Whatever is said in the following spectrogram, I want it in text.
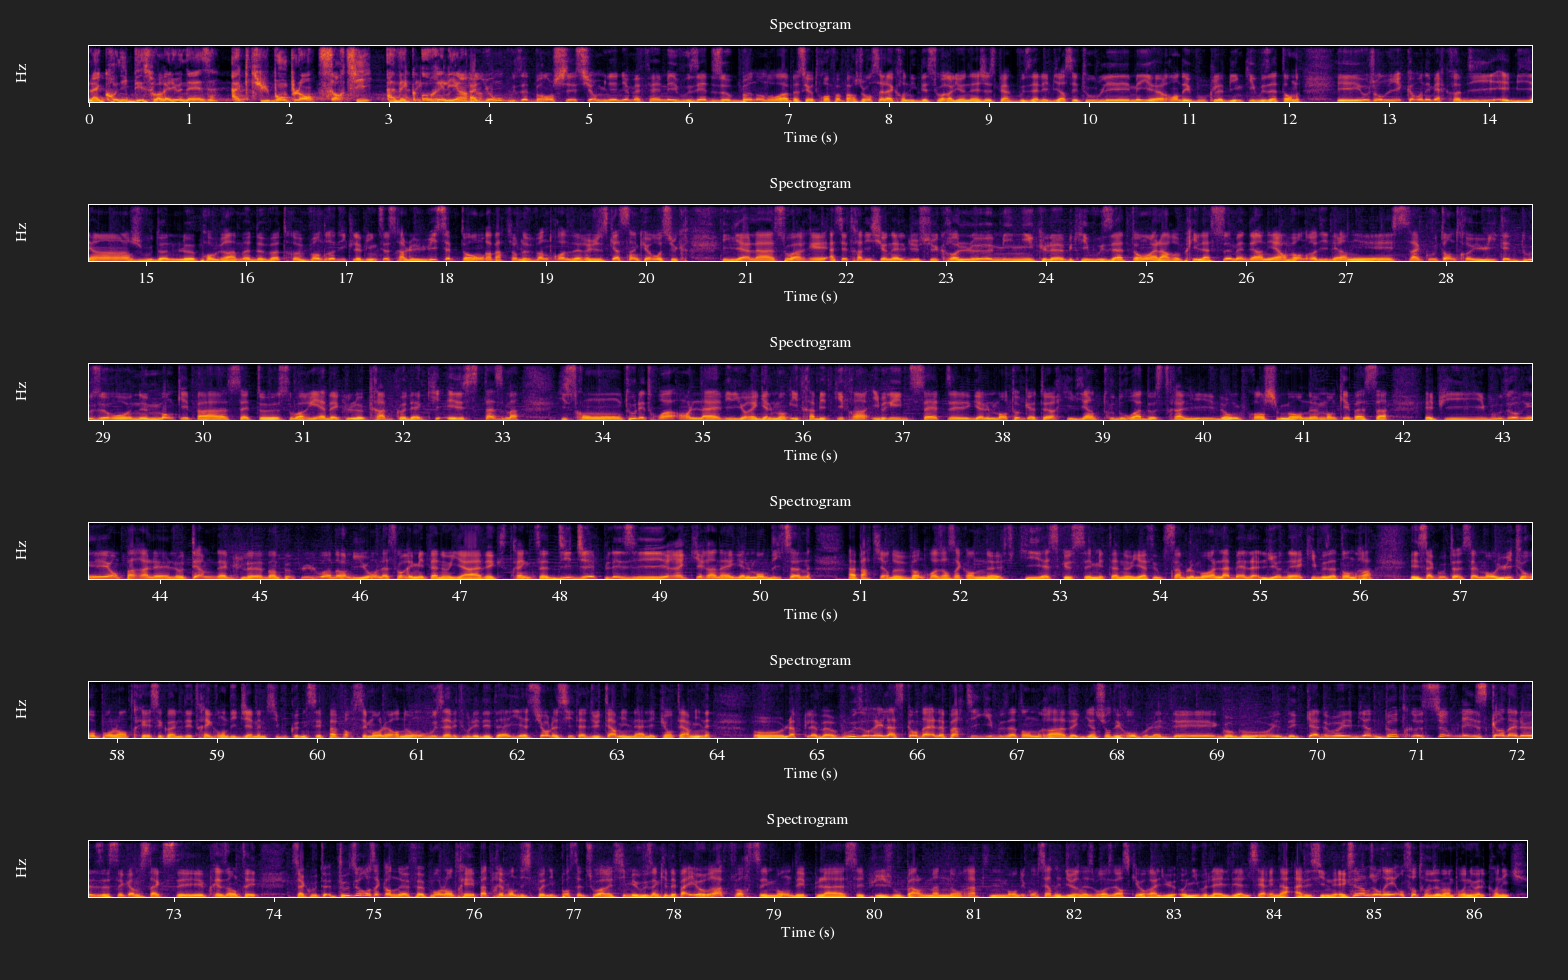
La chronique des soirées lyonnaises, actu, bon plan, sortie avec Aurélien. À Lyon, vous êtes branchés sur Millennium FM et vous êtes au bon endroit parce que trois fois par jour, c'est la chronique des soirées lyonnaises. J'espère que vous allez bien. C'est tous les meilleurs rendez-vous clubbing qui vous attendent. Et aujourd'hui, comme on est mercredi, eh bien, je vous donne le programme de votre vendredi clubbing. Ce sera le 8 septembre à partir de 23h et jusqu'à 5h au sucre. Il y a la soirée assez traditionnelle du sucre, le mini club qui vous attend. Elle a repris la semaine dernière, vendredi dernier. Ça coûte entre 8 et 12 euros. Ne manquez pas cette soirée avec le Crab Codec et Stasma qui seront tous les trois en live. Il y aura également Itrabit qui fera un hybride 7 et également Togutter qui vient tout droit d'Australie. Donc franchement, ne manquez pas ça. Et puis vous aurez en parallèle au Terminal Club un peu plus loin dans Lyon la soirée Metanoia avec Strength DJ Plaisir, Kirana également Dyson à partir de 23h59. Qui est-ce que c'est Metanoia? C'est tout simplement un label lyonnais qui vous attendra et ça coûte seulement 8 euros pour l'entrée. C'est quand même des très grands DJ même si vous pas forcément leur nom. Vous avez tous les détails sur le site du terminal. Et puis on termine au Love Club. Vous aurez la Scandale partie qui vous attendra avec bien sûr des robots des gogo et des cadeaux et bien d'autres surprises scandaleuses. C'est comme ça que c'est présenté. Ça coûte 12,59€ pour l'entrée. Pas de prévente disponible pour cette soirée-ci, mais vous inquiétez pas, il y aura forcément des places. Et puis je vous parle maintenant rapidement du concert des Jonas Brothers qui aura lieu au niveau de la LDLC Arena à dessiner. Excellente journée, on se retrouve demain pour une nouvelle chronique.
